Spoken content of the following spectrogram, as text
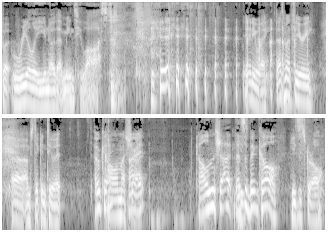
but really you know that means he lost. anyway, that's my theory. Uh, I'm sticking to it. Okay. Calling my shot. All right. Calling the shot. That's He's- a big call. He's a Skrull.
